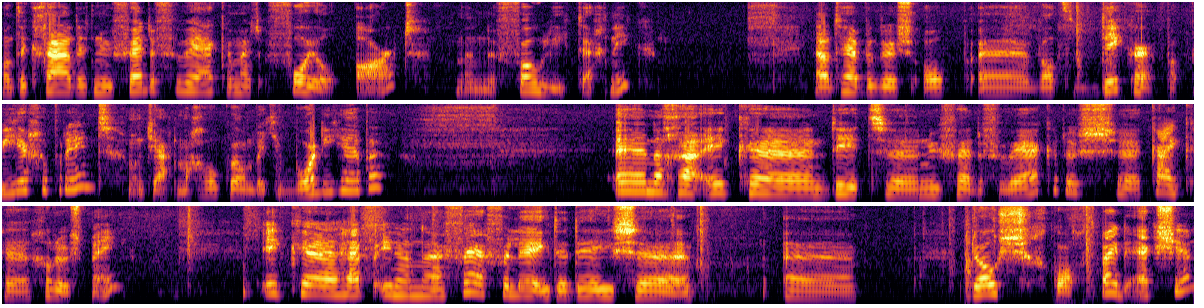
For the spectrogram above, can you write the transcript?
Want ik ga dit nu verder verwerken met foil art, een folietechniek. Nou, dat heb ik dus op uh, wat dikker papier geprint. Want ja, het mag ook wel een beetje body hebben. En dan ga ik uh, dit uh, nu verder verwerken. Dus kijk gerust mee. Ik heb in een ver verleden deze doos gekocht bij de Action.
